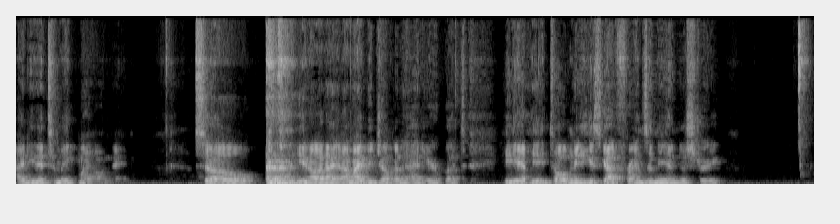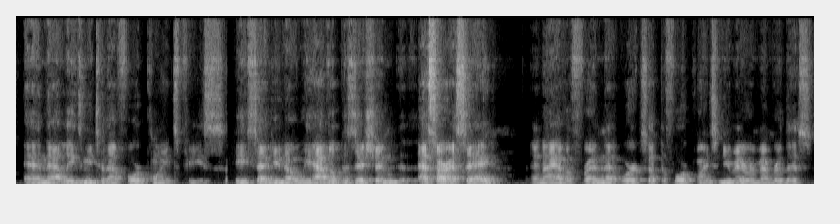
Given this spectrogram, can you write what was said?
I needed to make my own name. So, you know, and I, I might be jumping ahead here, but he he told me he's got friends in the industry and that leads me to that four points piece. He said, you know, we have a position, SRSA, and I have a friend that works at the four points, and you may remember this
